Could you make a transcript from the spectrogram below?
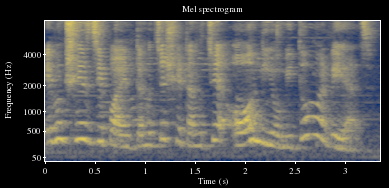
এবং শেষ যে পয়েন্টটা হচ্ছে, সেটা হচ্ছে অনিয়মিত রেয়াজ।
